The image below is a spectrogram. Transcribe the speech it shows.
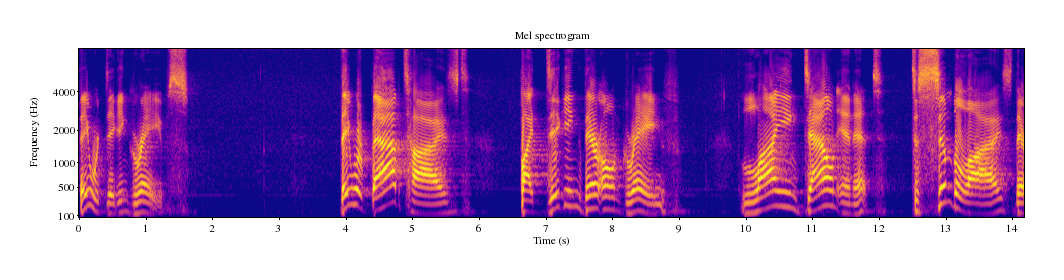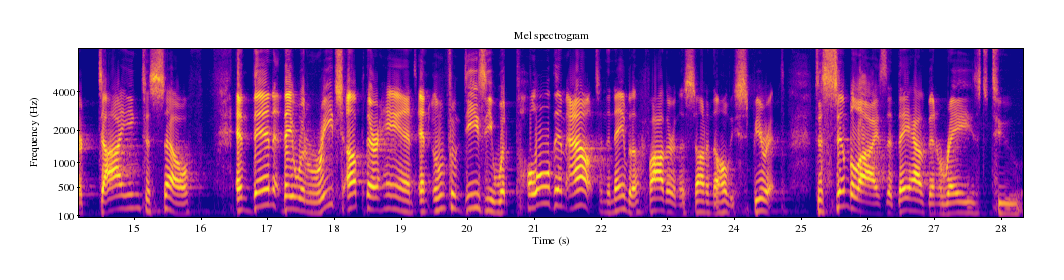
they were digging graves. They were baptized by digging their own grave, lying down in it to symbolize their dying to self And then they would reach up their hand, and Umfundisi would pull them out in the name of the Father, and the Son, and the Holy Spirit to symbolize that they have been raised to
